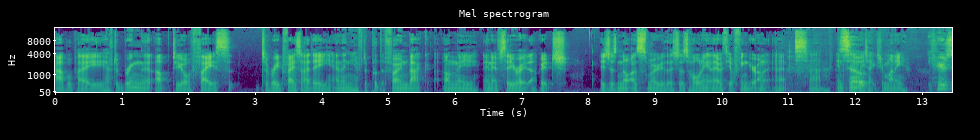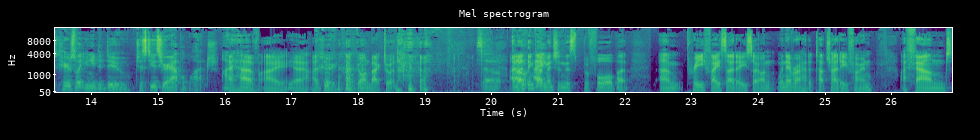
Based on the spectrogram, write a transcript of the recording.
Apple Pay. You have to bring it up to your face to read Face ID, and then you have to put the phone back on the NFC reader, which is just not as smooth as just holding it there with your finger on it, and it uh, instantly So- takes your money. Here's, here's what you need to do. Just use your Apple Watch. I have, I yeah, I do. I've gone back to it. So, And I, don't- think I, mentioned this before, but um, pre Face ID, so on whenever I had a Touch ID phone, I found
